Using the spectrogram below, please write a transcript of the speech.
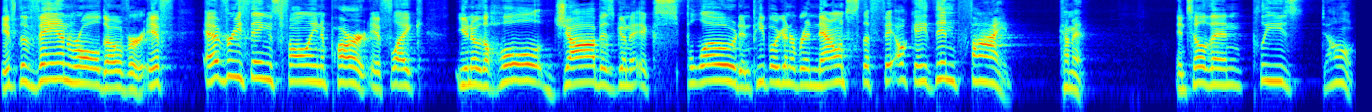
if the van rolled over, if everything's falling apart, if like, you know, the whole job is going to explode and people are going to renounce the faith, okay, then fine, come in. Until then, please don't.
